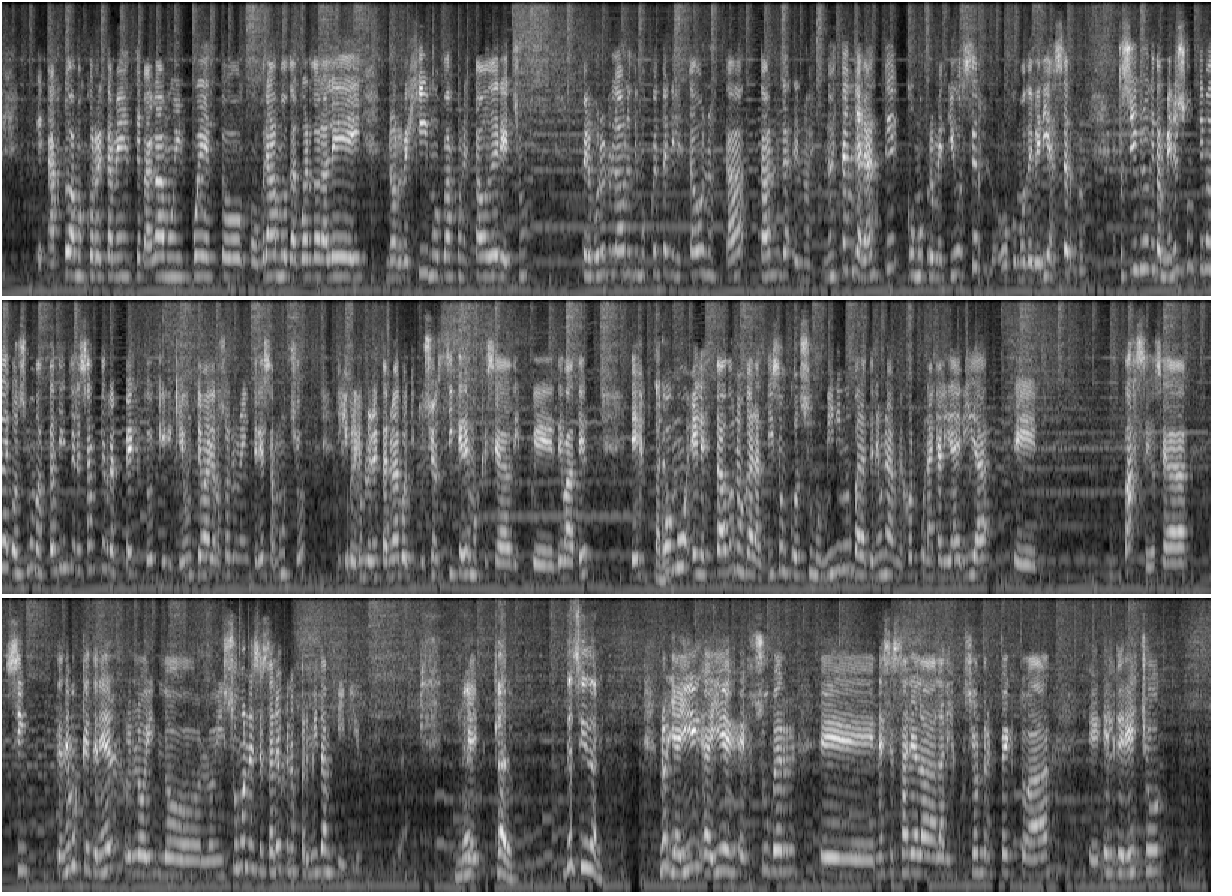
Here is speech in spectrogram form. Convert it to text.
eh, actuamos correctamente, pagamos impuestos, cobramos de acuerdo a la ley, nos regimos bajo un Estado de Derecho, pero por otro lado nos dimos cuenta que el Estado no está tan eh, no es, tan garante como prometió serlo o como debería serlo. Entonces yo creo que también es un tema de consumo bastante interesante respecto, que, que es un tema que a nosotros nos interesa mucho y que por ejemplo en esta nueva constitución sí queremos que sea eh, debate, es cómo el Estado nos garantiza un consumo mínimo para tener una mejor una calidad de vida eh, base, o sea, sin, tenemos que tener los insumos necesarios que nos permitan vivir. Claro, sí, dale. No, y ahí, ahí es súper eh, necesaria la, discusión respecto a eh, el derecho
